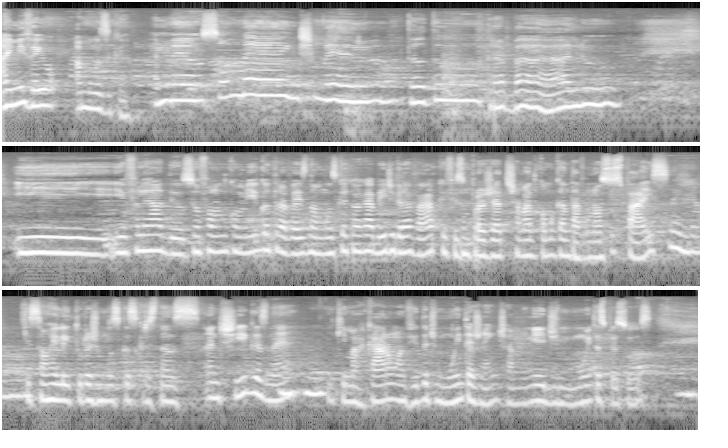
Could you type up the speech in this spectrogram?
Aí me veio a música. É meu, somente meu, todo trabalho. E, e, eu falei, ah, Deus, o Senhor falando comigo através da música que eu acabei de gravar, porque eu fiz um projeto chamado Como Cantavam Nossos Pais, Legal. que são releituras de músicas cristãs antigas, né? Uhum. E que marcaram a vida de muita gente, a minha e de muitas pessoas. Uhum.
